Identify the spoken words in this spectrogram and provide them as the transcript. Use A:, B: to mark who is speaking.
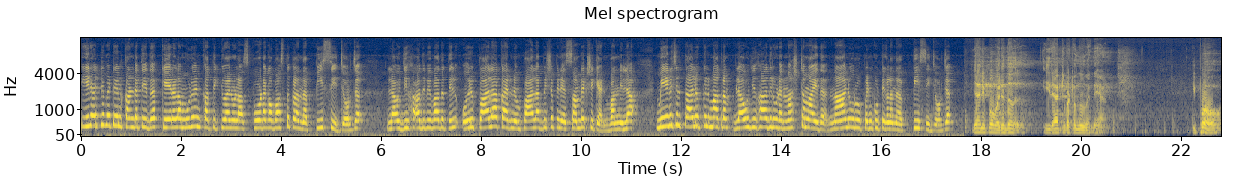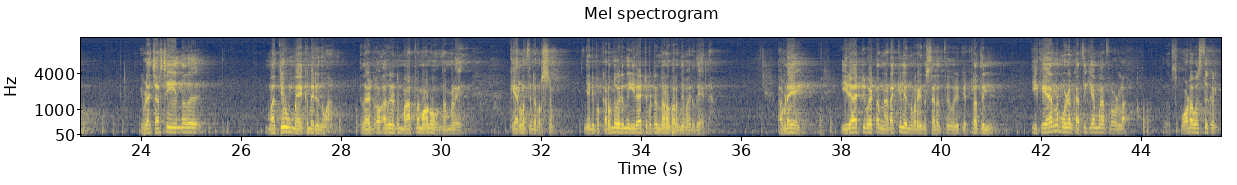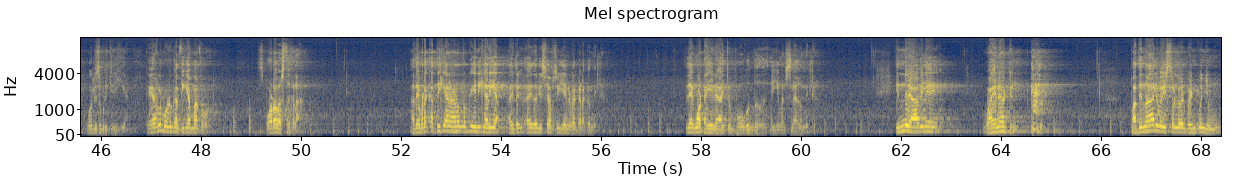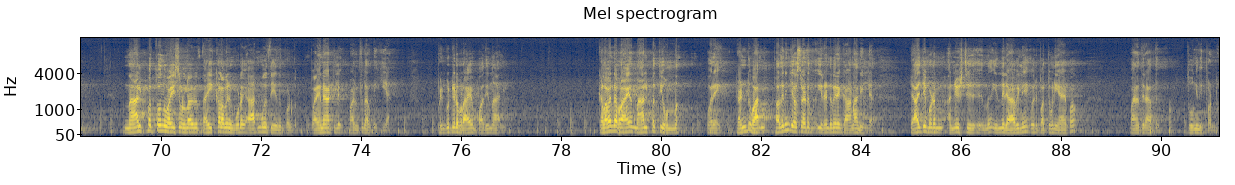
A: ഈരാറ്റുപേട്ടയിൽ കണ്ടെത്തിയത് കേരളം മുഴുവൻ കത്തിക്കുവാനുള്ള സ്ഫോടക വസ്തുക്കളെന്ന് P C George. Love jihad വിവാദത്തിൽ ഒരു പാലാക്കാരനും പാലാ ബിഷപ്പിനെ സംരക്ഷിക്കാൻ വന്നില്ല. മീനച്ചിൽ താലൂക്കിൽ മാത്രം ലവ് ജിഹാദിലൂടെ നഷ്ടമായത് നാനൂറ് പെൺകുട്ടികളെന്ന് പി സി ജോർജ്.
B: ഞാനിപ്പോൾ വരുന്നത് ഈരാറ്റുപെട്ടെന്ന് തന്നെയാണ്. ഇപ്പോൾ ഇവിടെ ചർച്ച ചെയ്യുന്നത് മദ്യവും മയക്കുമരുന്നുമാണ്. അതായത് അത് രണ്ടും മാത്രമാണോ നമ്മളെ കേരളത്തിന്റെ പ്രശ്നം? ഞാനിപ്പോൾ കടന്നു വരുന്ന ഈരാറ്റുപേട്ട എന്താണോ പറഞ്ഞ മരുതയല്ല അവിടെ ഈരാറ്റുപേട്ട നടക്കൽ എന്ന് പറയുന്ന സ്ഥലത്ത് ഒരു കെട്ടിടത്തിൽ ഈ കേരളം മുഴുവൻ കത്തിക്കാൻ മാത്രമുള്ള സ്ഫോടക വസ്തുക്കൾ പോലീസ് പിടിച്ചിരിക്കുക. കേരളം മുഴുവൻ കത്തിക്കാൻ മാത്രമുണ്ട്. സ്ഫോടക വസ്തുക്കളാണ് അതെവിടെ കത്തിക്കാനാണെന്നൊക്കെ എനിക്കറിയാം. അതിന്റെ അതിന്റെ വിശദാംശം ഞാൻ ഇവിടെ കിടക്കുന്നില്ല. ഇത് എങ്ങോട്ടാണ് ഈ രാജ്യം പോകുന്നത്? എനിക്ക് മനസ്സിലാകുന്നില്ല. ഇന്ന് രാവിലെ വയനാട്ടിൽ പതിനാല് വയസ്സുള്ള ഒരു പെൺകുഞ്ഞും നാൽപ്പത്തൊന്ന് വയസ്സുള്ള ഒരു തൈക്കളവനും കൂടെ ആത്മഹത്യ ചെയ്യുന്നിപ്പോണ്ട് വയനാട്ടിൽ വനത്തിനകത്ത് നിൽക്കുക. പെൺകുട്ടിയുടെ പ്രായം പതിനാല്. കിളവന്റെ പ്രായം നാൽപ്പത്തി ഒന്ന് പോരെ? രണ്ട് പതിനഞ്ച് ദിവസമായിട്ട് ഈ രണ്ടുപേരെയും കാണാനില്ല. രാജ്യം മുഴുവൻ അന്വേഷിച്ച് ഇന്ന് ഇന്ന് രാവിലെ ഒരു പത്ത് മണിയായപ്പോൾ വനത്തിനകത്ത് തൂങ്ങി നിൽപ്പുണ്ട്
